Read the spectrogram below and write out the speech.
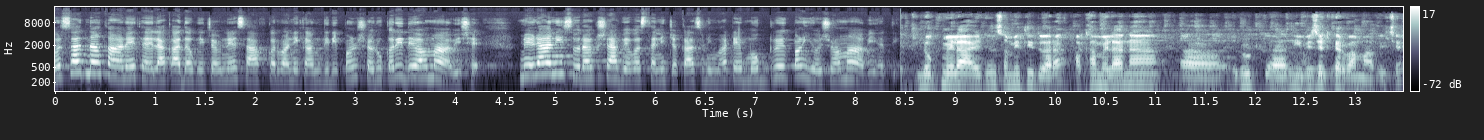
વરસાદના કારણે થયેલા કાદવ કિચડને સાફ કરવાની કામગીરી પણ શરૂ કરી દેવામાં આવી છે. મેળાની સુરક્ષા વ્યવસ્થાની ચકાસણી માટે મોકડ્રીલ પણ યોજવામાં આવી હતી. લોકમેળા આયોજન સમિતિ દ્વારા આખા મેળાના રૂટની વિઝિટ કરવામાં આવી છે.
